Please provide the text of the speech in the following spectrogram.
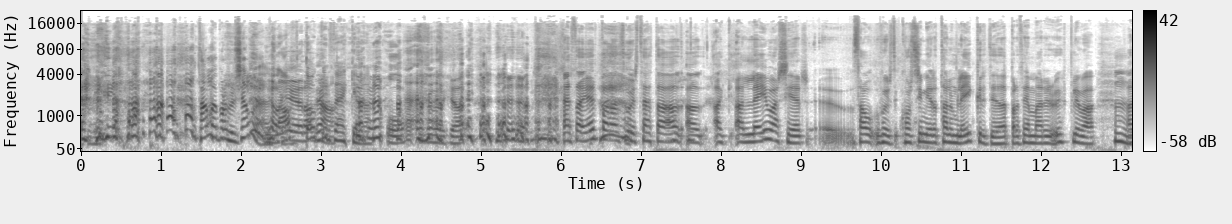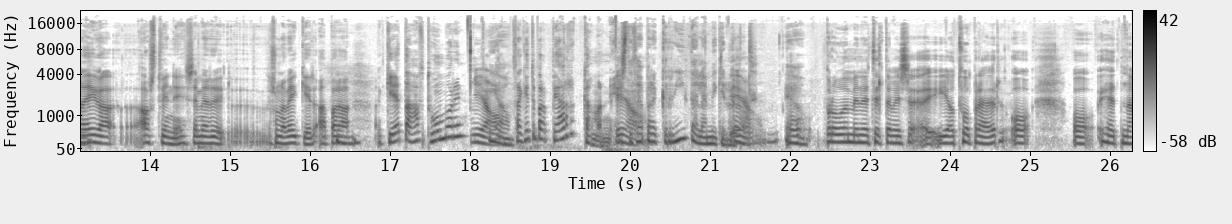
ekki. Talaðu bara fyrir sjálf látt okkur þekkja en það er bara, veist, þetta að, að, að, að leifa sér uh, þá, þú veist, hvort sem ég er að tala um leikritið eða bara þegar maður er upplifa að eiga ástvinni sem eru uh, svona veikir, að bara að geta haft húmórin, það getur bara bjarga manni. Veistu, það er bara gríðarlega mikilvægt. Bróðum minn er til dæmis eh, ég á tvo bræður og, og hérna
